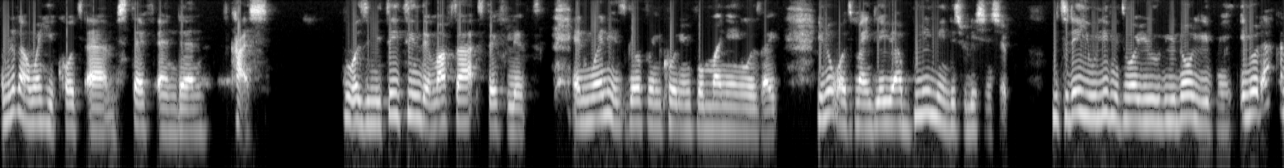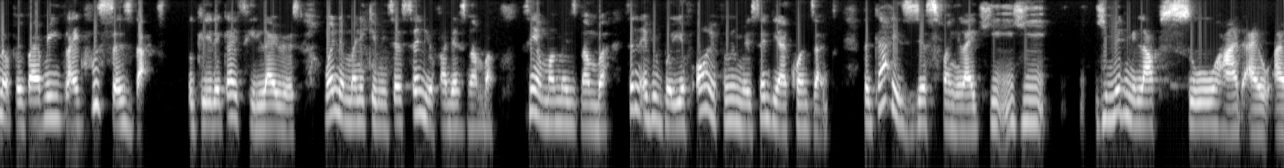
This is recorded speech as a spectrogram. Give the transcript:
I'm looking at when he caught um, Steph and then Cash was imitating them after Steph left. And when his girlfriend called him for money, he was like, You know what, my dear, you are bullying me in this relationship. Today you leave me, tomorrow you, you don't leave me. You know, that kind of vibe. I mean, like, who says that? Okay, the guy is hilarious. When the money came, he said, Send your father's number, send your mama's number, send everybody, if all your family members, send their contact. The guy is just funny. Like, he, he, he made me laugh so hard. I, I,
